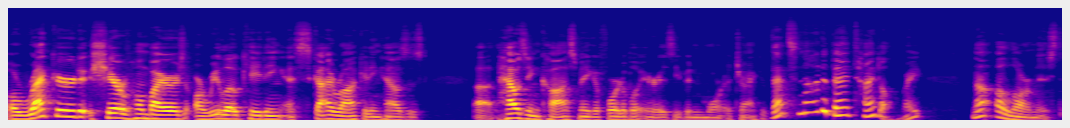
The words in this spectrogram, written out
A record share of homebuyers are relocating as skyrocketing houses, uh, housing costs make affordable areas even more attractive. That's not a bad title, right? Not alarmist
